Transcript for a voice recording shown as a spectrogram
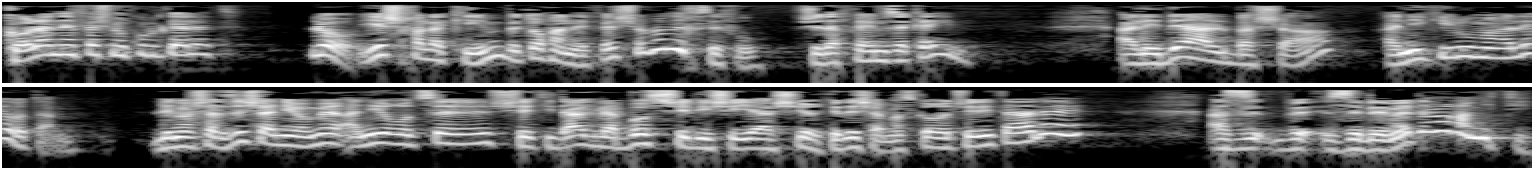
כל הנפש מקולקלת? לא, יש חלקים בתוך הנפש שלא נחשפו, שדווקא הם זכאים. על ידי ההלבשה, אני כאילו מעלה אותם. למשל, זה שאני אומר, אני רוצה שתדאג לבוס שלי שיהיה עשיר כדי שהמשכורת שלי תעלה, אז זה באמת דבר אמיתי.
